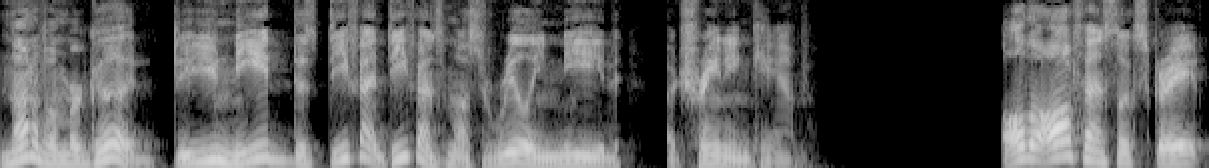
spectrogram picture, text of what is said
None of them are good. Do you need does defense defense must really need a training camp? All the offense looks great.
